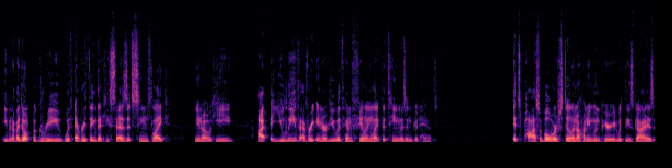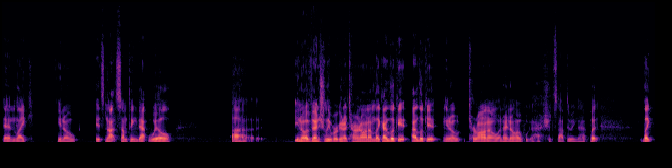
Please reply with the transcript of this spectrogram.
Even if I don't agree with everything that he says, it seems like you know, he I you leave every interview with him feeling like the team is in good hands. It's possible we're still in a honeymoon period with these guys and like, you know, it's not something that will uh you know, eventually we're going to turn on them. Like I look at I look at, you know, Toronto and I know I should stop doing that, but like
